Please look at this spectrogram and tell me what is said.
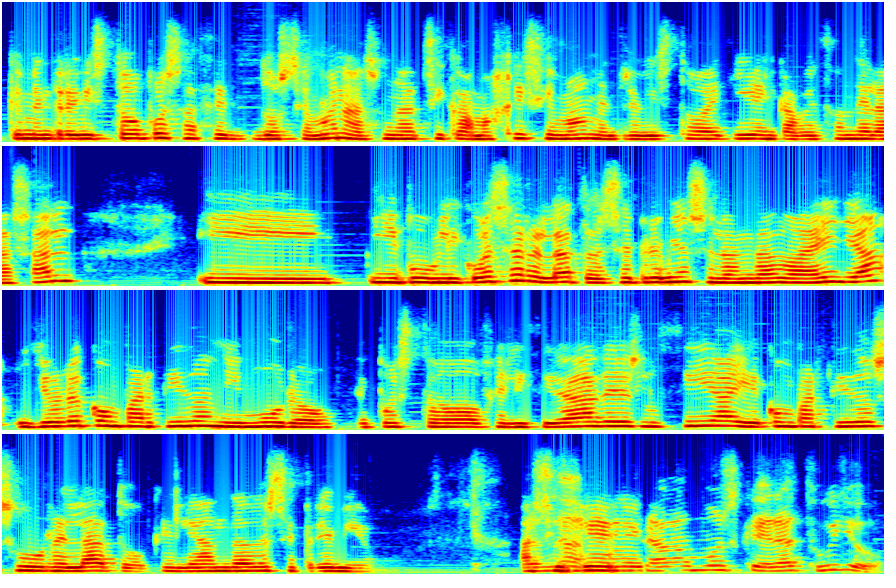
que me entrevistó pues hace dos semanas, una chica majísima, me entrevistó allí en Cabezón de la Sal y, publicó ese relato, ese premio se lo han dado a ella y yo lo he compartido en mi muro. He puesto felicidades, Lucía, y he compartido su relato que le han dado ese premio. Así que pensábamos que era tuyo.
